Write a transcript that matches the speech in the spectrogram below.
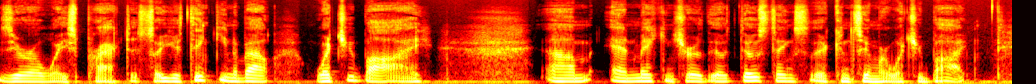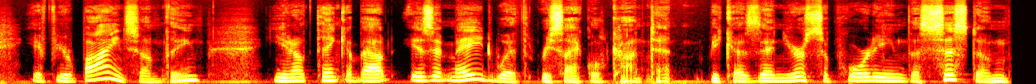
zero waste practice. So you're thinking about what you buy. Um, and making sure that those things that consume are what you buy. If you're buying something, you know, think about is it made with recycled content? Because then you're supporting the system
